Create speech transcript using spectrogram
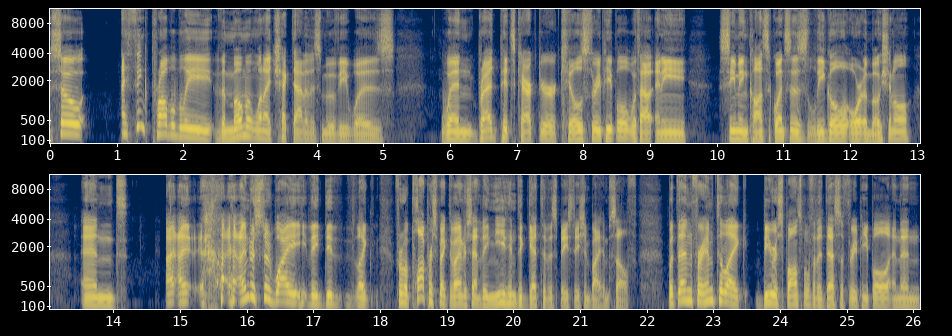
So I think probably the moment when I checked out of this movie was when Brad Pitt's character kills three people without any seeming consequences, legal or emotional. And I, I, I understood why they did like from a plot perspective. I understand they need him to get to the space station by himself, but then for him to like be responsible for the deaths of three people, and then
